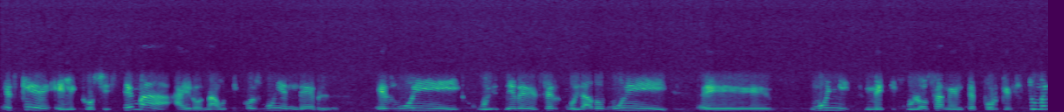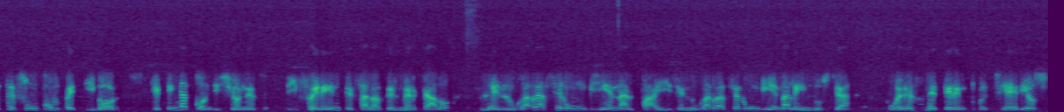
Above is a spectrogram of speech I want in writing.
es que el ecosistema aeronáutico es muy endeble, es muy debe de ser cuidado muy eh, muy meticulosamente porque si tú metes un competidor que tenga condiciones diferentes a las del mercado, en lugar de hacer un bien al país, en lugar de hacer un bien a la industria, puedes meter en serios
